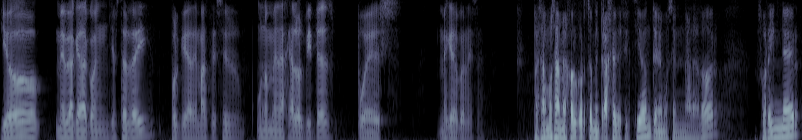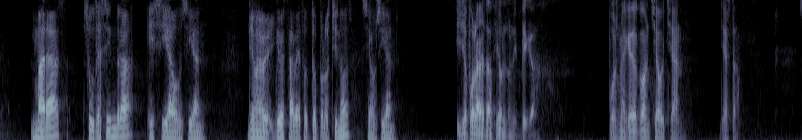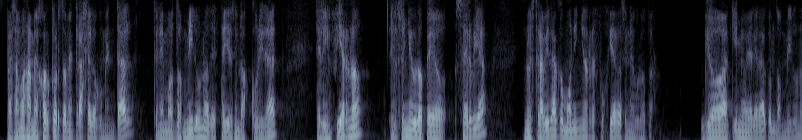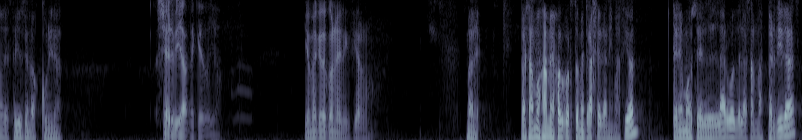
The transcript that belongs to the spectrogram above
Yo me voy a quedar con Yesterday porque además de ser un homenaje a los Beatles, pues me quedo con esa. Pasamos a mejor cortometraje de ficción. Tenemos en Nadador, Foreigner, Maras, Sud de Sindra y Xiaoxian. Yo, me- yo esta vez opto por los chinos, Xiaoxian. Y yo por la natación olímpica. Pues me quedo con Chao Chan. Ya está. Pasamos a mejor cortometraje documental. Tenemos 2001 Destellos en la oscuridad, El infierno, El sueño europeo, Serbia, Nuestra vida como niños refugiados en Europa. Yo aquí me voy a quedar con 2001 Destellos en la oscuridad. Serbia me quedo yo. Yo me quedo con el infierno. Vale. Pasamos a mejor cortometraje de animación. Tenemos El árbol de las almas perdidas,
